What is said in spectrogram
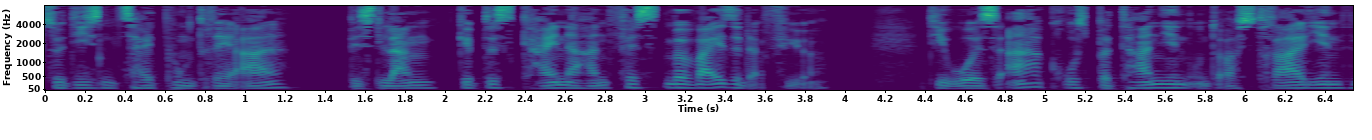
zu diesem Zeitpunkt real? Bislang gibt es keine handfesten Beweise dafür. Die USA, Großbritannien und Australien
